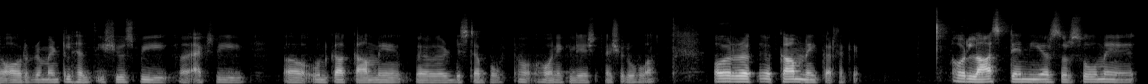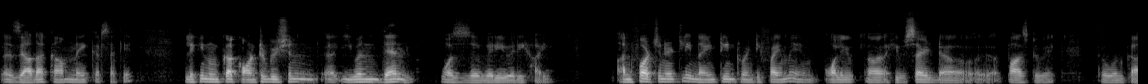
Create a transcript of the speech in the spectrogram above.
और मेंटल हेल्थ इश्यूज़ भी एक्चुअली uh, उनका काम में डिस्टर्ब हो, होने के लिए शुरू हुआ। और काम नहीं कर सके। और लास्ट टेन ईयर्स और सो में ज़्यादा काम नहीं कर सके। लेकिन उनका contribution even then was very very high unfortunately 1925 में ऑलिव हिवसाइड पास्ड हुए तो उनका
